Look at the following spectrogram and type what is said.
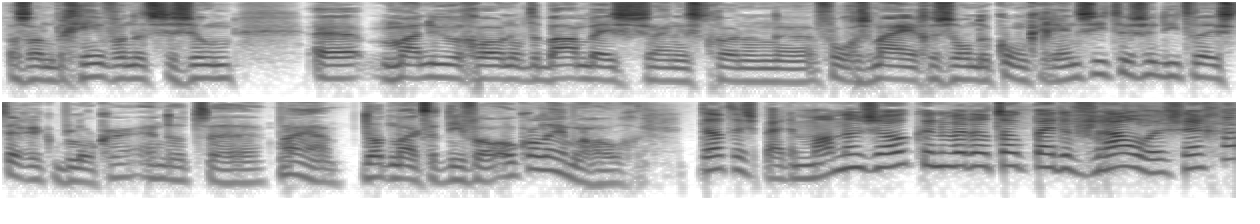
was aan het begin van het seizoen. maar nu we gewoon op de baan bezig zijn... is het gewoon een, volgens mij een gezonde concurrentie tussen die twee sterke blokken. En dat, nou ja, dat maakt het niveau ook alleen maar hoger. Dat is bij de mannen zo. Kunnen we dat ook bij de vrouwen zeggen?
